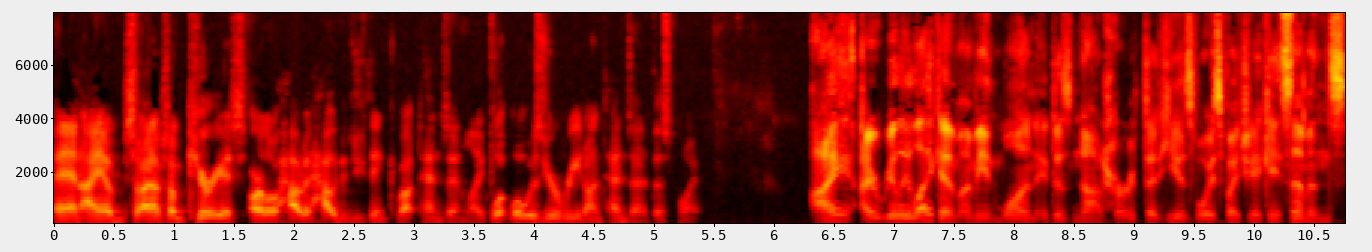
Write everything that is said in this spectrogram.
and I am so I'm, so I'm curious, Arlo. How did how did you think about Tenzin? Like, what what was your read on Tenzin at this point? I I really like him. I mean, one, it does not hurt that he is voiced by J.K. Simmons,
